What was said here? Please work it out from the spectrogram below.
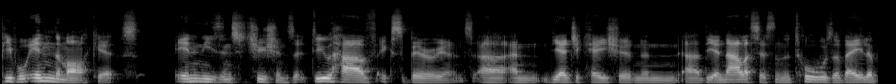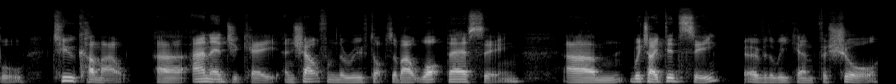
people in the markets, in these institutions that do have experience uh, and the education and uh, the analysis and the tools available to come out uh, and educate and shout from the rooftops about what they're seeing, um, which I did see over the weekend for sure.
